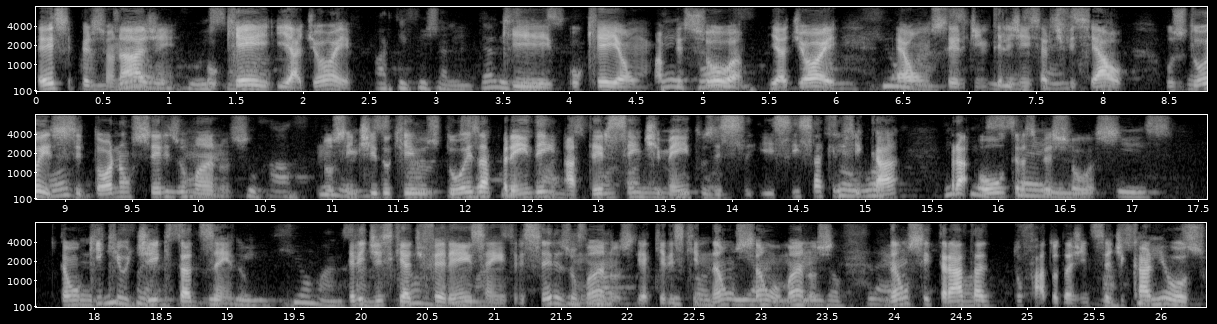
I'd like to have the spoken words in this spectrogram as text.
Esse personagem, o Kay e a Joy, que o Kay é uma pessoa e a Joy é um ser de inteligência artificial, os dois se tornam seres humanos, no sentido que os dois aprendem a ter sentimentos e se sacrificar para outras pessoas. Então, o que, que o Dick está dizendo? Ele diz que a diferença entre seres humanos e aqueles que não são humanos não se trata do fato da gente ser de carne e osso.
